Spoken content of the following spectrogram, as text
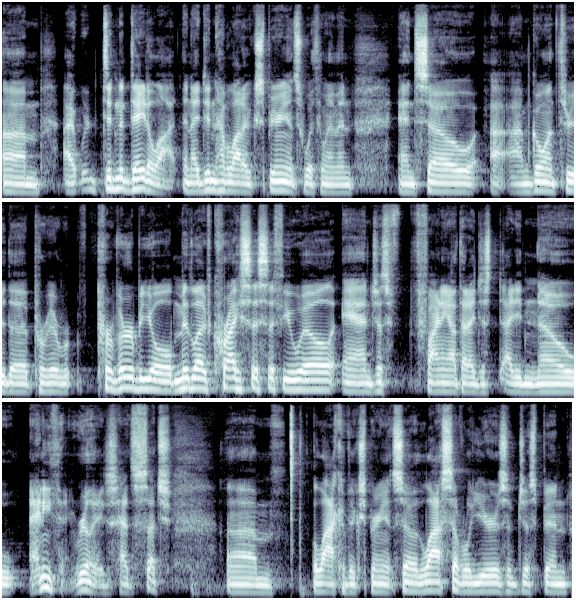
um, I didn't date a lot, and I didn't have a lot of experience with women, and so uh, I'm going through the proverbial midlife crisis, if you will, and just finding out that I just I didn't know anything really. I just had such um, a lack of experience. So the last several years have just been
